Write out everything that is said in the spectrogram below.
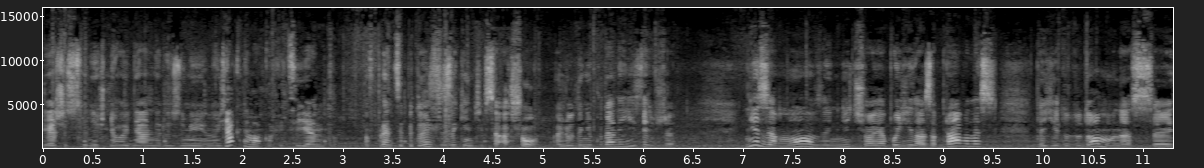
Я ще з сьогоднішнього дня не розумію, ну як нема коефіцієнту? Ну, в принципі, дощ вже закінчився. А що? А люди нікуди не їздять вже? Ні замовлень, нічого. Я поїла, заправилась та їду додому. У нас е,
